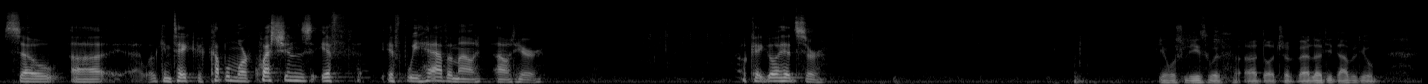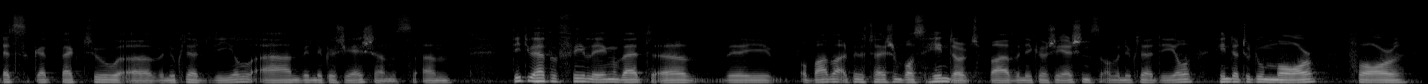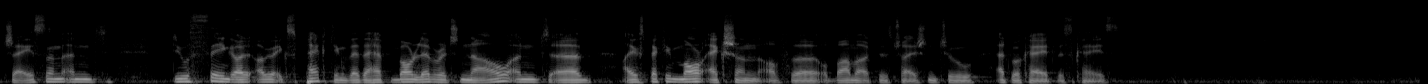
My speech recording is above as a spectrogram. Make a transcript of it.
So uh, we can take a couple more questions if, if we have them out, out here. Okay, go ahead, sir. Gero Schlies with uh, Deutsche Welle, DW. Let's get back to uh, the nuclear deal and the negotiations. Um, did you have a feeling that uh, the Obama administration was hindered by the negotiations on the nuclear deal, hindered to do more for Jason? And do you think, are, are you expecting that they have more leverage now and uh, are you expecting more action of the Obama administration to advocate this case?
